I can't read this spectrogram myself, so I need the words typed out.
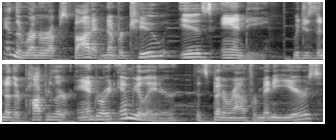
In the runner-up spot at number 2 is Andy, which is another popular Android emulator that's been around for many years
